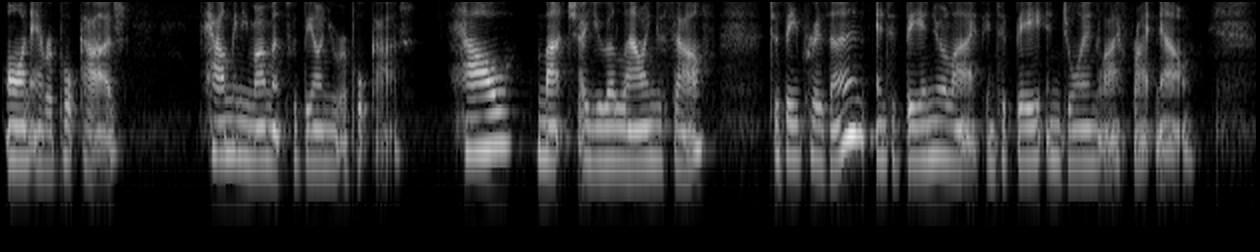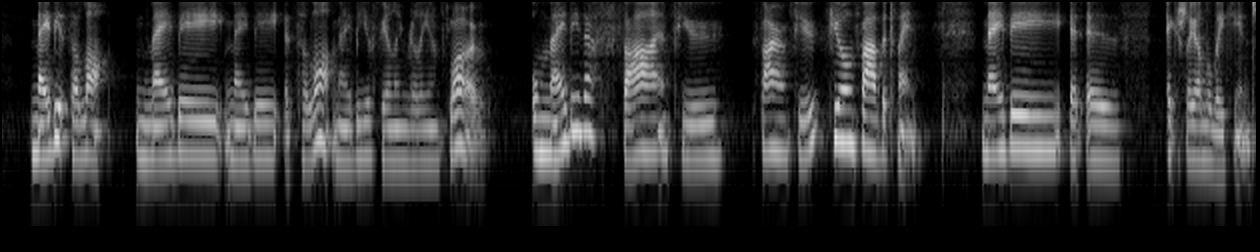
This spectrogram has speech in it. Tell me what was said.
on our report card. How many moments would be on your report card? How much are you allowing yourself to be present and to be in your life and to be enjoying life right now? Maybe it's a lot maybe maybe it's a lot. Maybe you're feeling really in flow. Or maybe they're far and few far and few few and far between. Maybe it is actually on the weekend.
